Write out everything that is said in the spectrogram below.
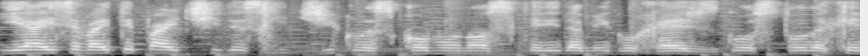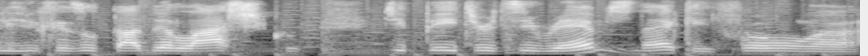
E aí você vai ter partidas ridículas, como o nosso querido amigo Regis gostou daquele resultado elástico de Patriots e Rams, né? Que foi uma,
